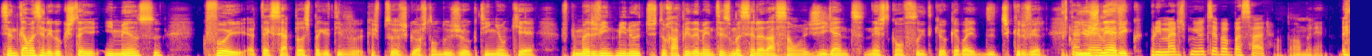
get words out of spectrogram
Sendo que há uma cena que eu gostei imenso, que foi, até que se há pela expectativa que as pessoas que gostam do jogo tinham, que é os primeiros 20 minutos, tu rapidamente tens uma cena de ação gigante neste conflito que eu acabei de descrever. Portanto, e o é- genérico. Primeiros minutos é para passar. Oh, pá, Mariana, mas-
